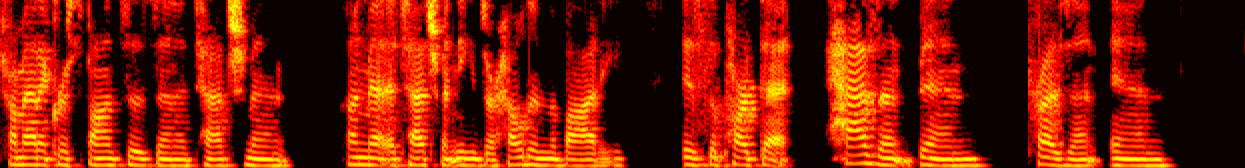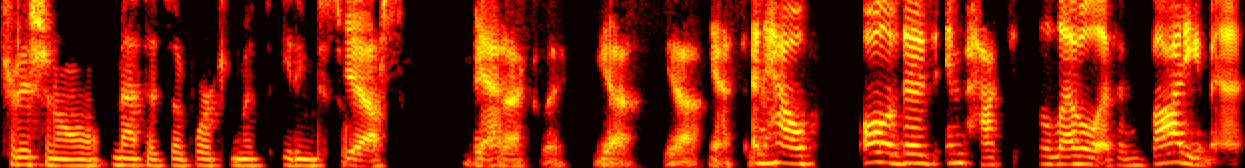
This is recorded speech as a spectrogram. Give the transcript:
traumatic responses and attachment, unmet attachment needs are held in the body is the part that hasn't been present in traditional methods of working with eating disorders. Yeah, exactly. Yes. Yeah. Yes. And how all of those impact the level of embodiment.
